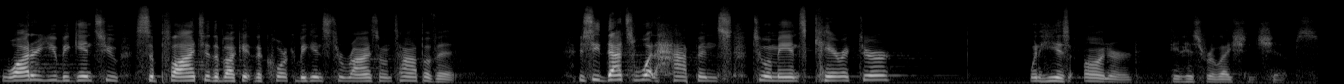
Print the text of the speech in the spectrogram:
water you begin to supply to the bucket, the cork begins to rise on top of it. You see, that's what happens to a man's character when he is honored in his relationships.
